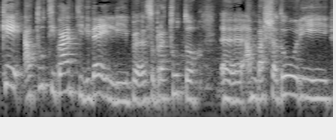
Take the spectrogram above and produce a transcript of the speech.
che a tutti quanti i livelli, soprattutto eh, ambasciatori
